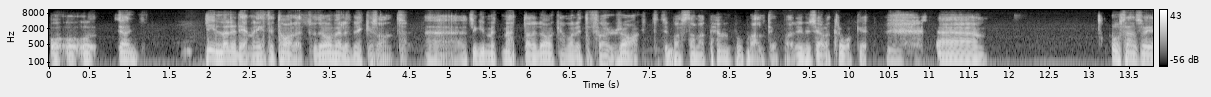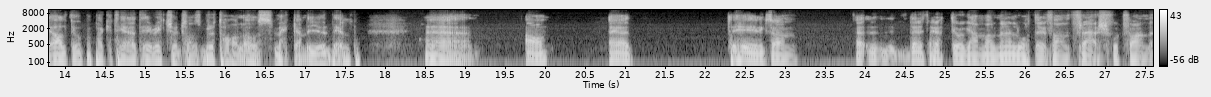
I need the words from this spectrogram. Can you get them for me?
och, och, och jag gillade det med 90-talet. Det var väldigt mycket sånt. Uh, jag tycker att metal idag kan vara lite för rakt. Det är bara samma tempo på alltihopa. Det är så jävla tråkigt. Mm. Uh, och sen så är alltihopa paketerat i Richardsons brutala och smäckande ljudbild. Uh, ja, det är liksom... Den är 30 år gammal men den låter fan fräsch fortfarande.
